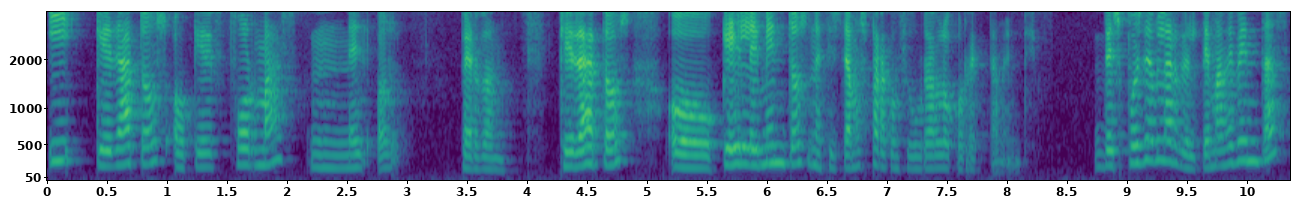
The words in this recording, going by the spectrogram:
y qué datos o qué formas, perdón, qué datos o qué elementos necesitamos para configurarlo correctamente. Después de hablar del tema de ventas,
